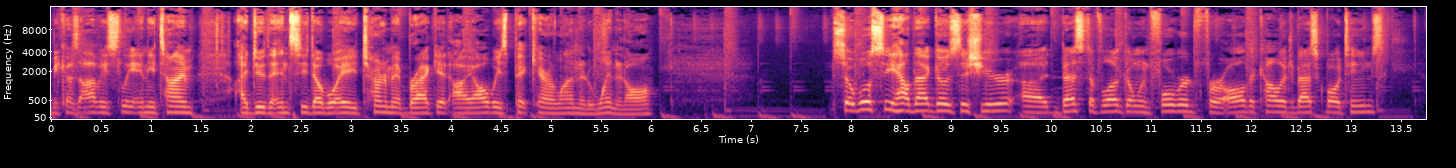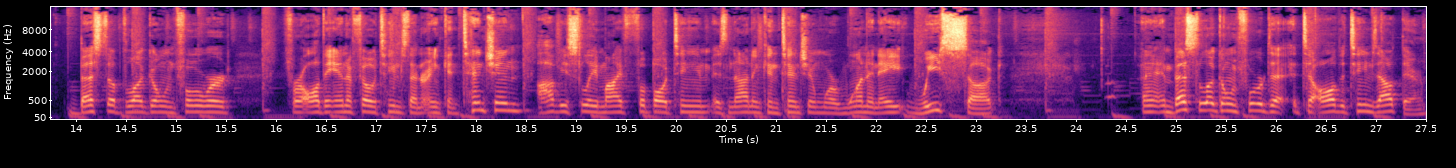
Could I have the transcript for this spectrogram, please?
because obviously anytime I do the NCAA tournament bracket, I always pick Carolina to win it all. So we'll see how that goes this year. Uh, best of luck going forward for all the college basketball teams. Best of luck going forward for all the NFL teams that are in contention. Obviously, my football team is not in contention. We're one and eight. We suck. And best of luck going forward to, to all the teams out there.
